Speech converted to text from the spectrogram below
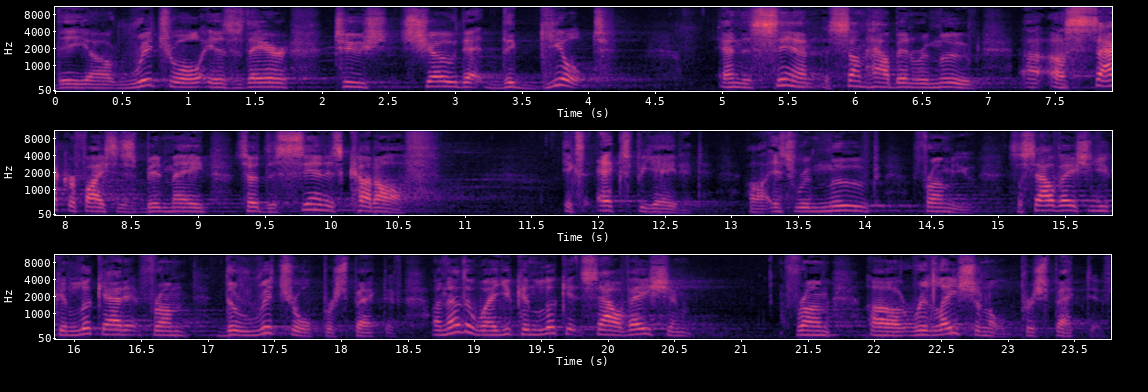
the uh, ritual is there to sh- show that the guilt and the sin has somehow been removed. Uh, a sacrifice has been made, so the sin is cut off, it's expiated. Uh, it's removed from you. So, salvation, you can look at it from the ritual perspective. Another way, you can look at salvation from a relational perspective.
